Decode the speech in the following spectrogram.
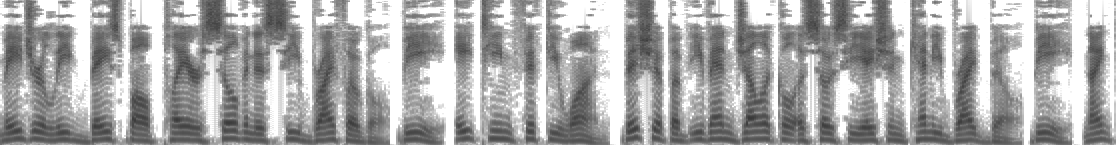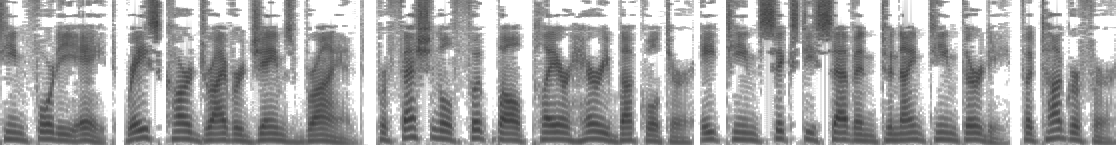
Major League Baseball player Sylvanus C. Breyfogle B. 1851, Bishop of Evangelical Association Association Kenny Brightbill B. 1948, race car driver James Bryant, professional football player Harry Buckwalter (1867–1930), photographer,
